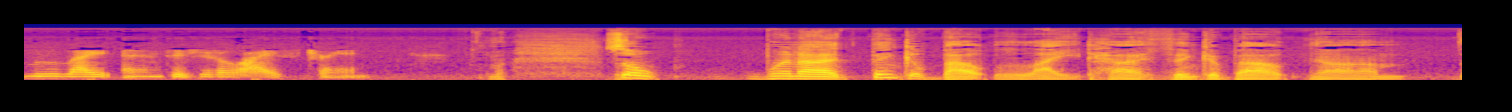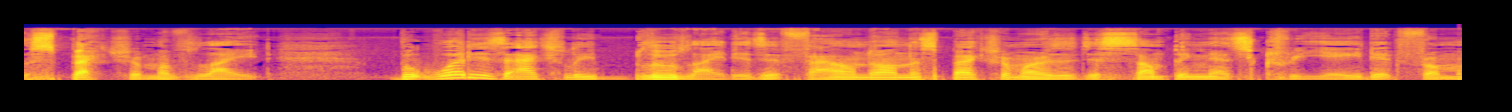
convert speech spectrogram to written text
blue light and digital eye strain. So when I think about light, I think about um, the spectrum of light. But what is actually blue light? Is it found on the spectrum, or is it just something that's created from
